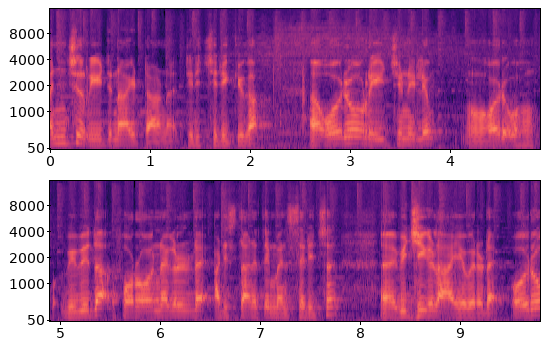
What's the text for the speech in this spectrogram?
അഞ്ച് റീജിയനായിട്ടാണ് തിരിച്ചിരിക്കുക. ഓരോ റീജിയണിലും ഓരോ വിവിധ ഫൊറോനകളുടെ ആ, വിജയികളായവരുടെ ഓരോ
